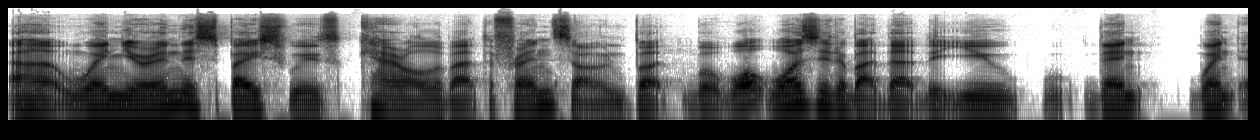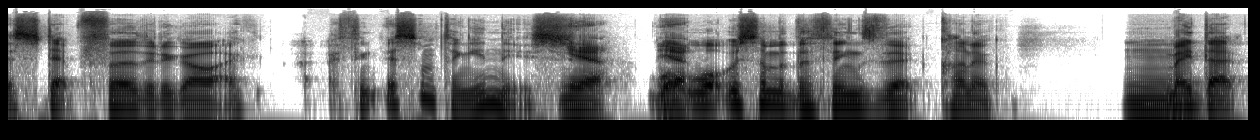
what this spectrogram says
Uh, when you're in this space with Carol about the friend zone. But, but what was it about that that you then went a step further to go? I, I think there's something in this. Yeah. What, yeah. what were some of the things that kind of mm. made that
